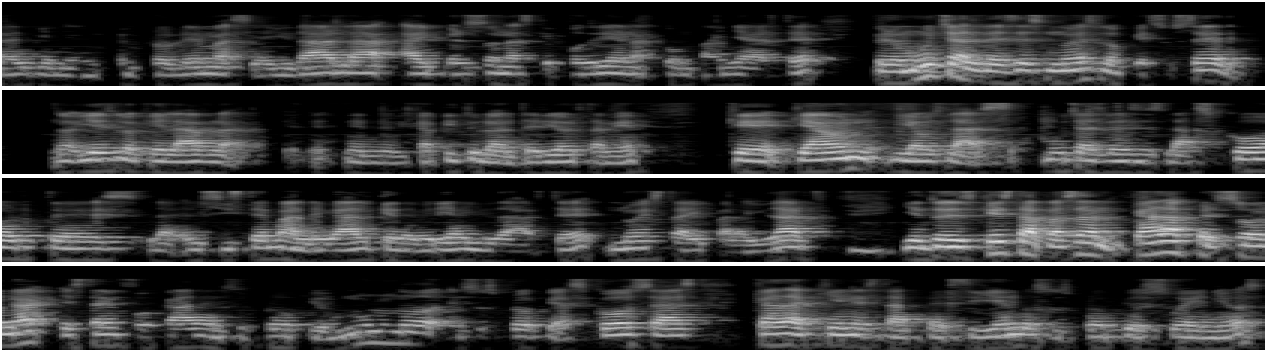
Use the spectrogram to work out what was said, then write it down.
alguien en, en, problemas y ayudarla, hay personas que podrían acompañarte, pero muchas veces no es lo que sucede, ¿no? Y es lo que él habla en el capítulo anterior también, que, que aún, digamos, las, muchas veces las cortes, la, el sistema legal que debería ayudarte, no está ahí para ayudarte. Y entonces, ¿qué está pasando? Cada persona está enfocada en su propio mundo, en sus propias cosas, cada quien está persiguiendo sus propios sueños,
